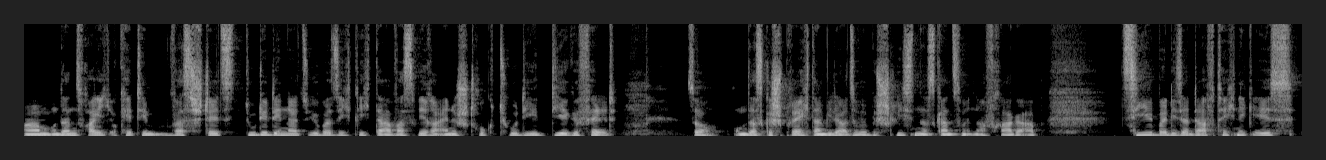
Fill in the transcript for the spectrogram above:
Um, ähm, und dann frage ich, okay, Tim, was stellst du dir denn als übersichtlich dar? Was wäre eine Struktur, die dir gefällt? So, um das Gespräch dann wieder, also wir beschließen das Ganze mit einer Frage ab. Ziel bei dieser DAF-Technik ist,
